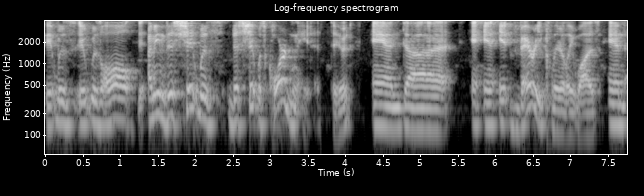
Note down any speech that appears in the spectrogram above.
it was it was all. I mean, this shit was this shit was coordinated, dude, and uh, and it very clearly was. And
